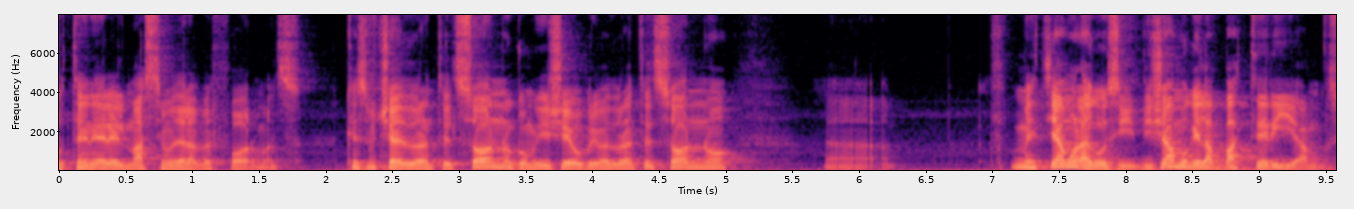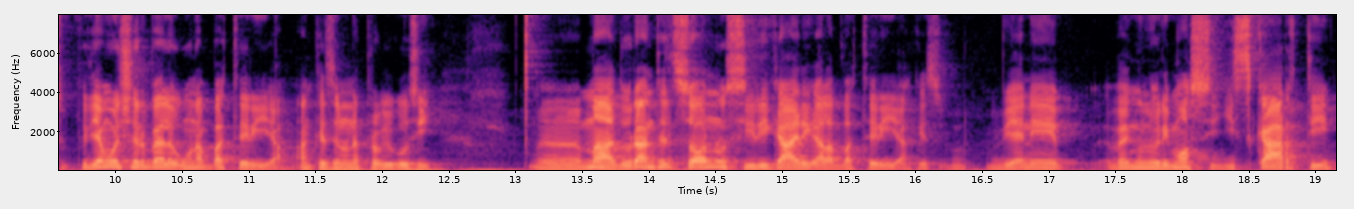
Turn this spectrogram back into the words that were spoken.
ottenere il massimo della performance. Che succede durante il sonno? Come dicevo prima, durante il sonno, uh, mettiamola così, diciamo che la batteria, vediamo il cervello come una batteria, anche se non è proprio così, uh, ma durante il sonno si ricarica la batteria, che viene vengono rimossi gli scarti,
